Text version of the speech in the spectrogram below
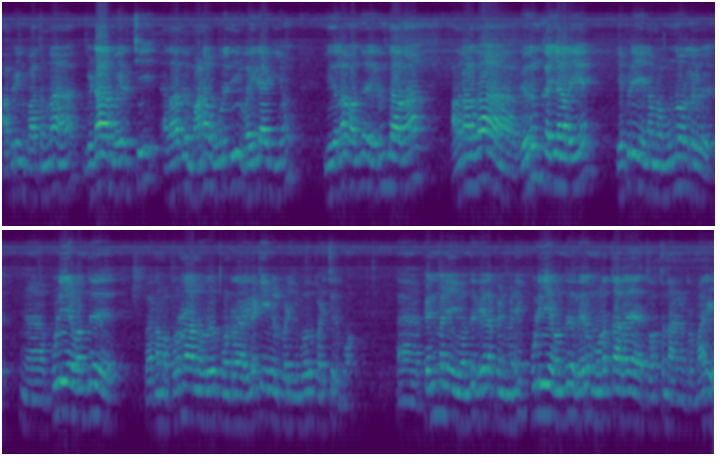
அப்படின்னு பார்த்தோம்னா விடாமுயற்சி அதாவது மன உறுதி வைராக்கியம் இதெல்லாம் வந்து இருந்தால் தான் அதனால தான் வெறும் கையாலேயே எப்படி நம்ம முன்னோர்கள் புளியை புலியை வந்து நம்ம புறநானூறு போன்ற இலக்கியங்கள் படிக்கும்போது படிச்சிருப்போம். பெண்மணி வந்து வீர பெண்மணி புலியை வந்து வெறும் முடத்தால துரத்துனாங்கன்ற மாதிரி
